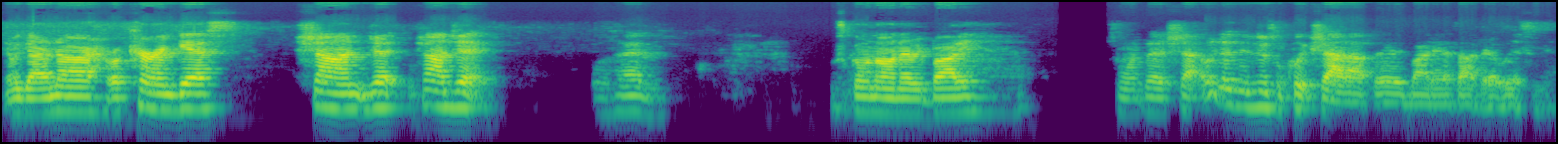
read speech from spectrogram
and we got another recurring guest, Sean J. Sean J. What's happening? What's going on, everybody? Just want to shout. We just need to do some quick shout out to everybody that's out there listening.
